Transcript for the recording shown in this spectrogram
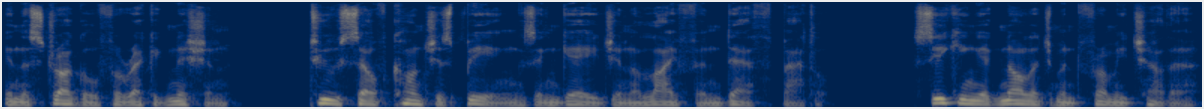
in the struggle for recognition, two self-conscious beings engage in a life and death battle. Seeking acknowledgement from each other,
